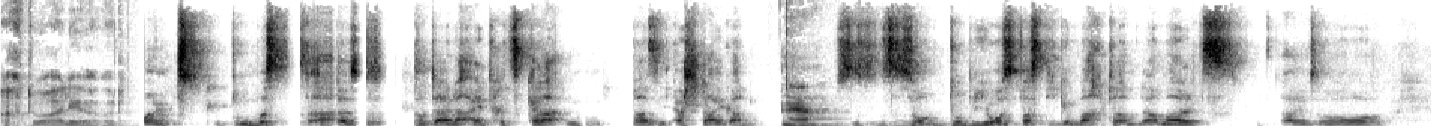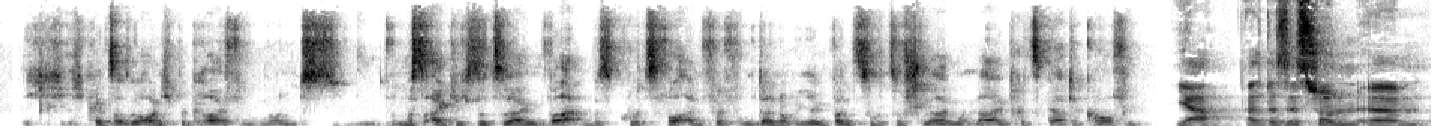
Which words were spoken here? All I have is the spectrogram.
Ach du heiliger Gott. Und du musst also so deine Eintrittskarten quasi ersteigern. Ja. Es ist so dubios, was die gemacht haben damals. Also ich, ich könnte es also auch nicht begreifen. Und du musst eigentlich sozusagen warten bis kurz vor Anpfiff, um dann noch irgendwann zuzuschlagen und eine Eintrittskarte kaufen. Ja, also das ist schon ähm,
